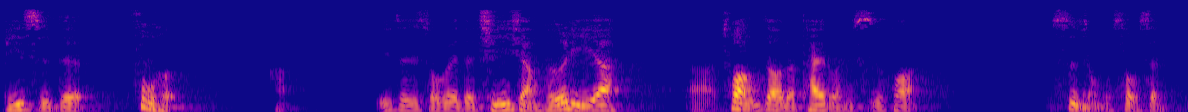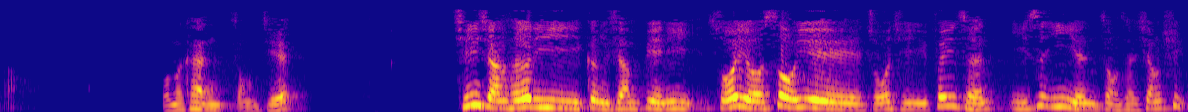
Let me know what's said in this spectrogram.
彼此的复合，也就是所谓的情想合离啊啊，创造的胎卵湿化。四种的受生啊，我们看总结，情想合离，更相便利。所有受业浊其非尘，已是因缘众生相续。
